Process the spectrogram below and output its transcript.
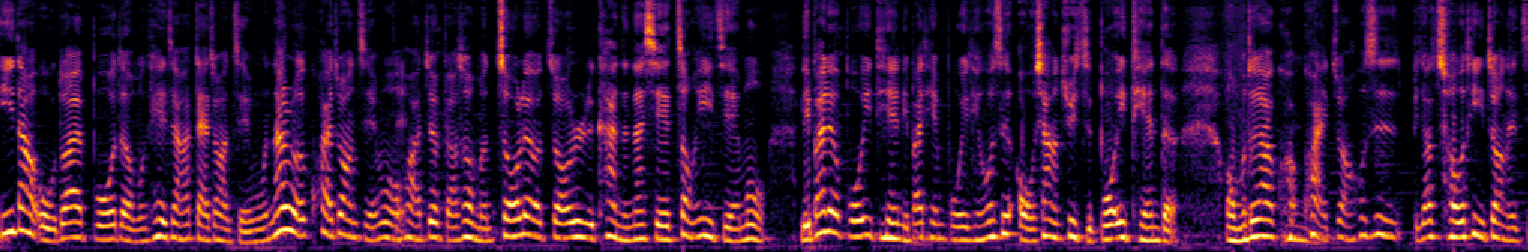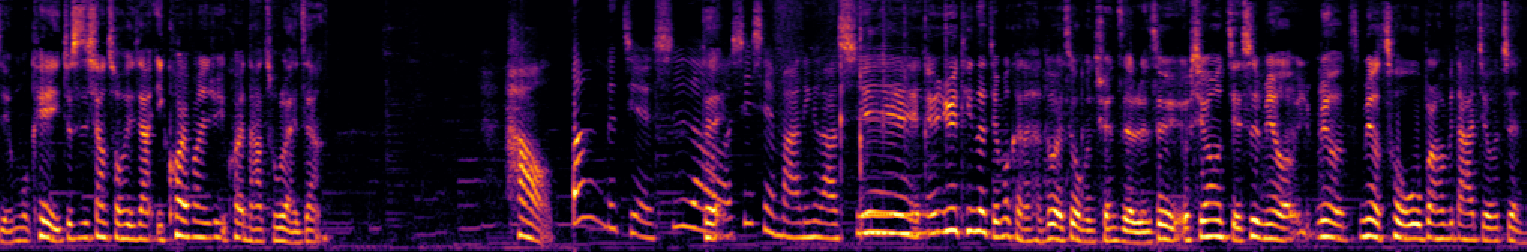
一到五都在播的，嗯、我们可以叫它带状节目。那如果块状节目的话，就比方说我们周六周日看的那些综艺节目，礼拜六播一天，礼、嗯、拜天播一天，或是偶像剧只播一天的，我们都要块块状，或是比较抽屉状的节目，可以就是像抽屉这样一块放进去，一块拿出来这样。好棒的解释哦！对谢谢马林老师。因为因为听的节目可能很多也是我们圈子的人，所以我希望解释没有没有没有错误，不然会被大家纠正。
